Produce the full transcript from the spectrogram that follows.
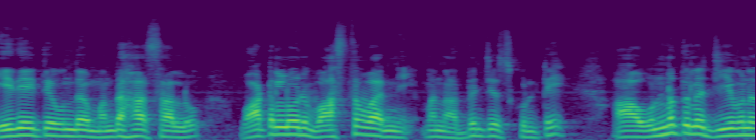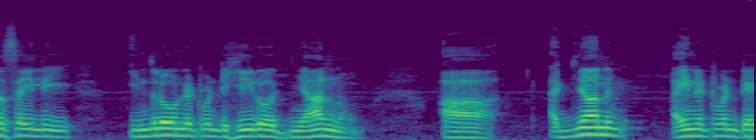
ఏదైతే ఉందో మందహాసాల్లో వాటల్లోని వాస్తవాన్ని మనం అర్థం చేసుకుంటే ఆ ఉన్నతుల జీవన శైలి ఇందులో ఉన్నటువంటి హీరో జ్ఞాన్ను ఆ అజ్ఞానం అయినటువంటి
